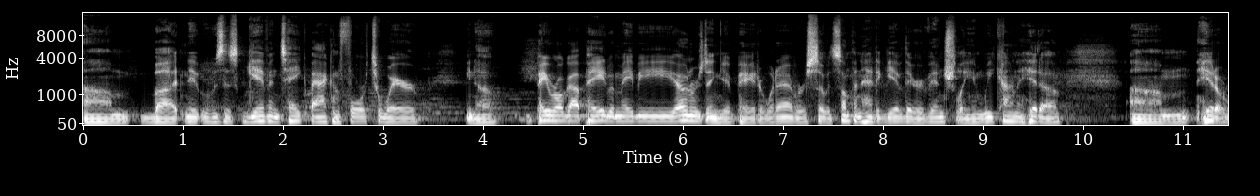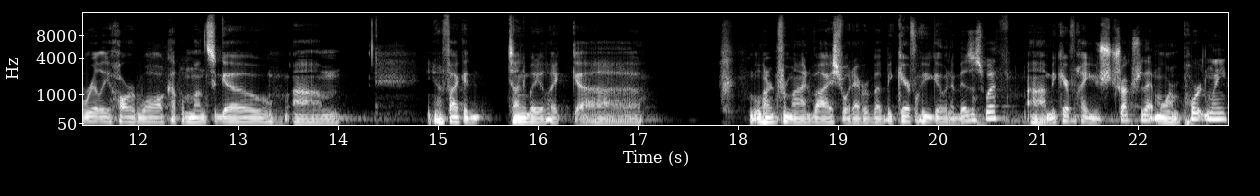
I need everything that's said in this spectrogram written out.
Um, but it was this give and take back and forth to where, you know, payroll got paid, but maybe owners didn't get paid or whatever. So it's something had to give there eventually. And we kind of hit a, um, hit a really hard wall a couple months ago. Um, you know, if I could tell anybody like uh, learn from my advice or whatever, but be careful who you go into business with. Um, be careful how you structure that. More importantly,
